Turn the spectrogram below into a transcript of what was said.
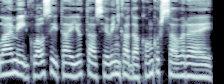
laimīgi klausītāji jutās, ja viņi kādā konkursā varēja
